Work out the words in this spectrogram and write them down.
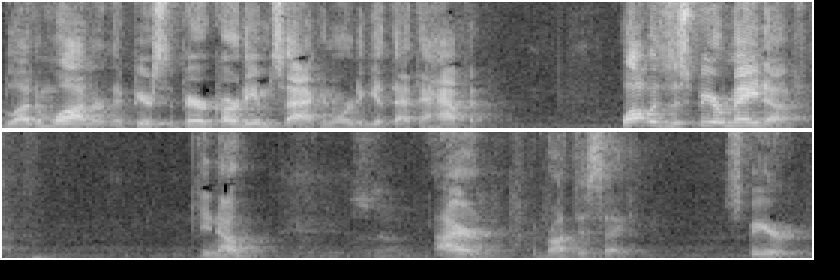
Blood and water. They pierced the pericardium sac in order to get that to happen. What was the spear made of? Do you know? Iron. They brought this thing spear.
